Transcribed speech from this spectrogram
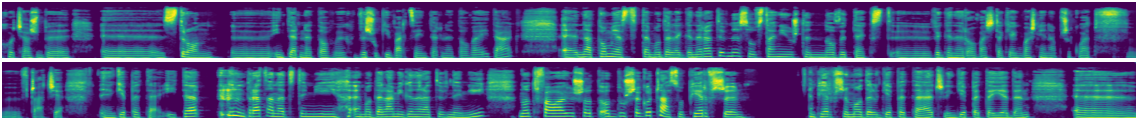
chociażby stron internetowych wyszukiwarce internetowej, tak? Natomiast te modele generatywne są w stanie już ten nowy tekst wygenerować, tak jak właśnie na przykład w, w czacie GPT. I te praca praca nad tymi e, modelami generatywnymi no, trwała już od, od dłuższego czasu. Pierwszy Pierwszy model GPT, czyli GPT-1, e,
